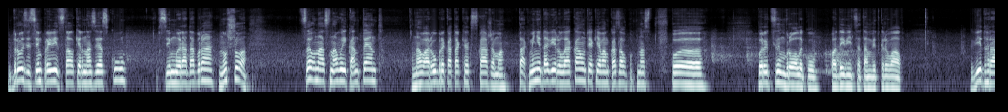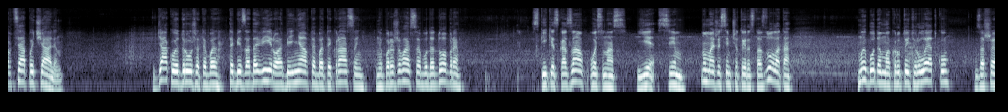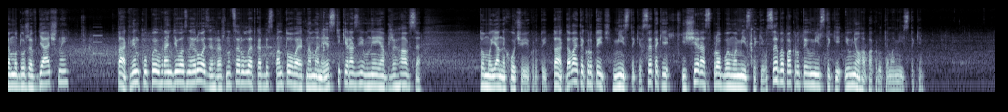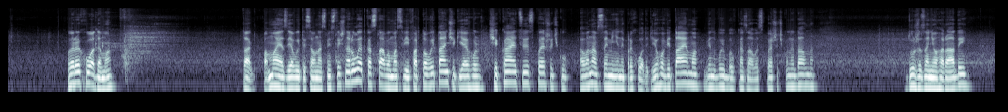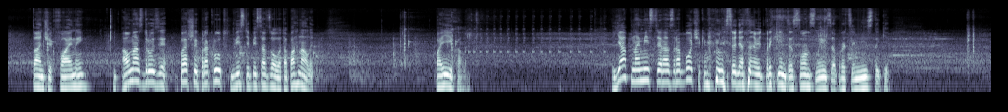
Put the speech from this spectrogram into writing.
Друзі, всім привіт! Сталкер на зв'язку. Всім мира добра. Ну що, це у нас новий контент, нова рубрика, так як скажемо. Так, мені довірили аккаунт, як я вам казав нас по- перед цим в ролику. Подивіться, там відкривав. Від гравця Печалін. Дякую, друже, тобі за довіру, обійняв тебе, ти красень. Не переживай, все буде добре. Скільки сказав, ось у нас є 7, ну майже 7400 золота. Ми будемо крутити рулетку, за що йому дуже вдячний. Так, він купив грандіозний розіграш. Ну це рулетка безпантова, як на мене. Я стільки разів в неї обжигався, тому я не хочу її крутити. Так, давайте крутити містики. Все-таки іще раз спробуємо містики. У себе покрутив містики і в нього покрутимо містики. Переходимо. Так, має з'явитися у нас містична рулетка. Ставимо свій фартовий танчик. Я його чекаю, цю СПшечку, а вона все мені не приходить. Його вітаємо. Він вибив, казав, СПшечку недавно. Дуже за нього радий. Танчик файний. А у нас, друзі, перший прокрут 250 золота. Погнали. Поїхали. Я б на місці розробників, мені сьогодні навіть прикиньте, сон снився про ці містики.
